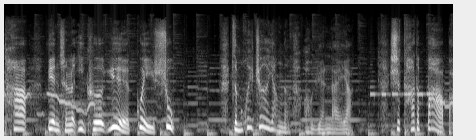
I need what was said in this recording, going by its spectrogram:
他变成了一棵月桂树。怎么会这样呢？哦，原来呀，是他的爸爸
